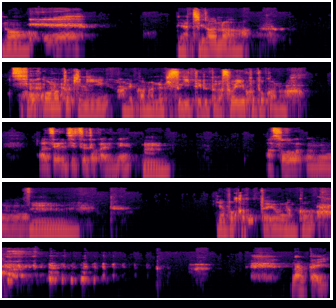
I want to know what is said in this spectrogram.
なえいや、違うなー、高校の時に、あれかな、抜きすぎてるとかそういうことかな。あ、前日とかにね。うん。あ、そう、うーん。うん。やばかったよ、なんか。何回？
